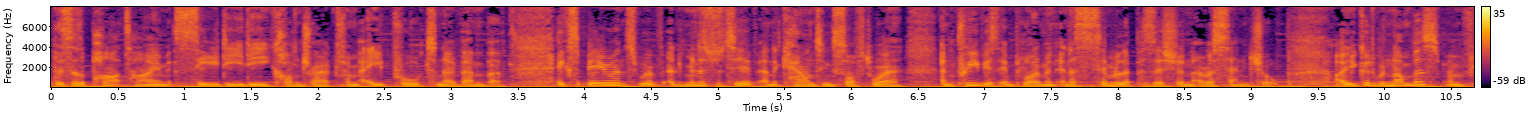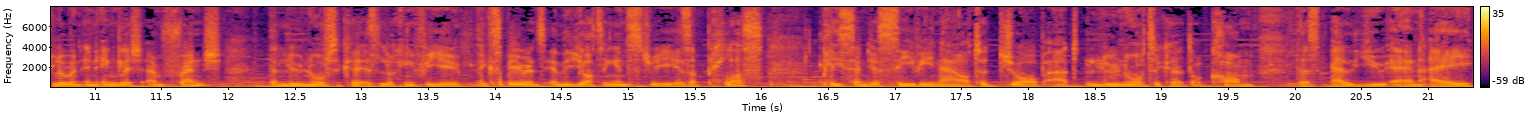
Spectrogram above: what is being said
This is a part-time CDD contract from April to November. Experience with administrative and accounting software and previous employment in a similar position are essential. Are you good with numbers and fluent in English and French? Then Lunautica is looking for you. Experience in the yachting industry is a plus. Please send your CV now to job at lunautica.com. That's L U N A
